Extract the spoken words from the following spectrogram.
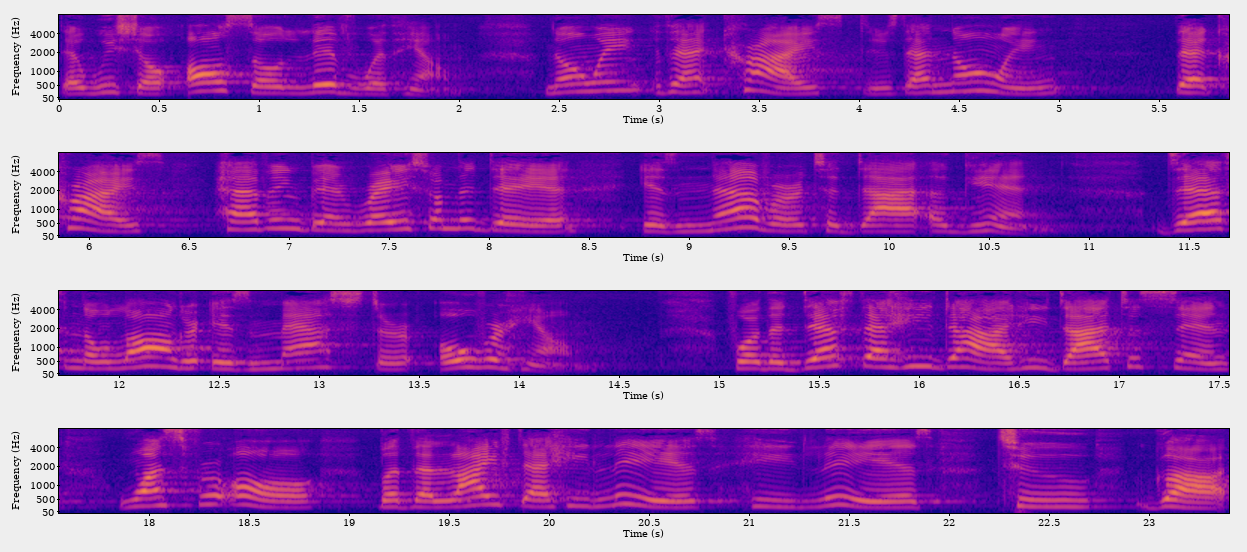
that we shall also live with him, knowing that Christ, there's that knowing that Christ, having been raised from the dead, is never to die again. Death no longer is master over him. For the death that he died, he died to sin once for all, but the life that he lives, he lives to God.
